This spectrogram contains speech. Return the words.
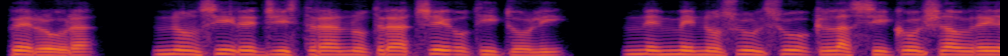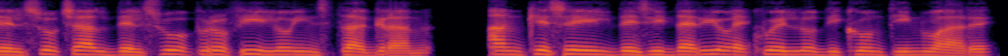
per ora, non si registrano tracce o titoli, nemmeno sul suo classico showreel social del suo profilo Instagram, anche se il desiderio è quello di continuare,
